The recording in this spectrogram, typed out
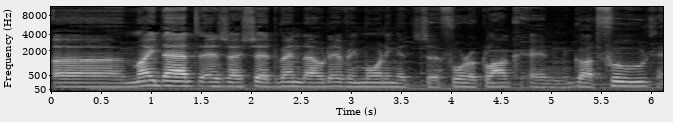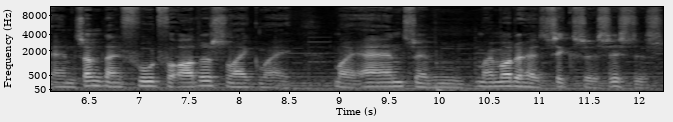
uh, my dad, as I said, went out every morning at uh, four o'clock and got food, and sometimes food for others, like my my aunts and my mother had six uh, sisters,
